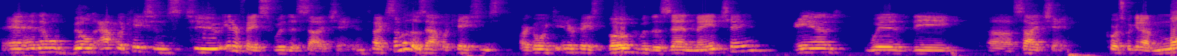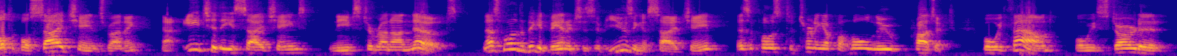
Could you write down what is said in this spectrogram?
and, and, then we'll build applications to interface with this sidechain. In fact, some of those applications are going to interface both with the Zen main chain and with the uh, sidechain. Of course, we can have multiple sidechains running. Now, each of these sidechains needs to run on nodes. that's one of the big advantages of using a sidechain as opposed to turning up a whole new project. What we found when we started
